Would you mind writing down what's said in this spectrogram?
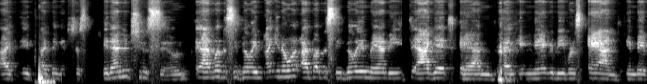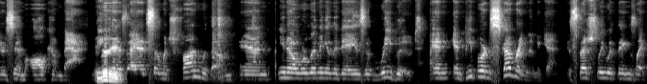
I it, I think it's just it ended too soon. And I'd love to see Billy. You know what? I'd love to see Billy and Mandy, Daggett, and and, and the Angry Beavers and Invader Zim all come back Agreed. because I had so much fun with them. And you know, we're living in the days of reboot, and and people are discovering them again, especially with things like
